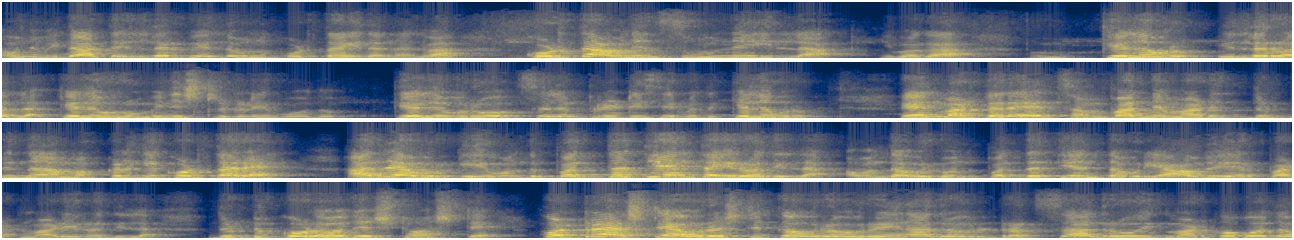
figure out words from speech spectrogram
ಅವನು ವಿಧಾತ. ಎಲ್ಲರಿಗೂ ಎಲ್ಲವನ್ನು ಕೊಡ್ತಾ ಇದ್ದಾನಲ್ವಾ? ಕೊಡ್ತಾ ಅವನೇನು ಸುಮ್ಮನೆ ಇಲ್ಲ. ಇವಾಗ ಕೆಲವರು, ಎಲ್ಲರೂ ಅಲ್ಲ, ಕೆಲವರು ಮಿನಿಸ್ಟ್ರ್ಗಳಿರ್ಬೋದು, ಕೆಲವರು ಸೆಲೆಬ್ರಿಟೀಸ್ ಇರ್ಬೋದು, ಕೆಲವರು ಏನ್ ಮಾಡ್ತಾರೆ, ಸಂಪಾದನೆ ಮಾಡಿದ ದುಡ್ಡನ್ನ ಮಕ್ಕಳಿಗೆ ಕೊಡ್ತಾರೆ. ಆದ್ರೆ ಅವ್ರಿಗೆ ಒಂದು ಪದ್ಧತಿ ಅಂತ ಇರೋದಿಲ್ಲ. ಒಂದು ಅವ್ರಿಗೆ ಒಂದು ಪದ್ಧತಿ ಅಂತ ಅವ್ರು ಯಾವ್ದು ಏರ್ಪಾಟ್ ಮಾಡಿರೋದಿಲ್ಲ. ದುಡ್ಡು ಕೊಡೋದೆಷ್ಟು ಅಷ್ಟೇ. ಕೊಟ್ರೆ ಅಷ್ಟೇ, ಅವ್ರಷ್ಟಕ್ಕೆ ಅವ್ರು ಅವ್ರು ಏನಾದ್ರೂ ಅವ್ರು ಡ್ರಗ್ಸ್ ಆದ್ರೂ ಇದ್ ಮಾಡ್ಕೋಬಹುದು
